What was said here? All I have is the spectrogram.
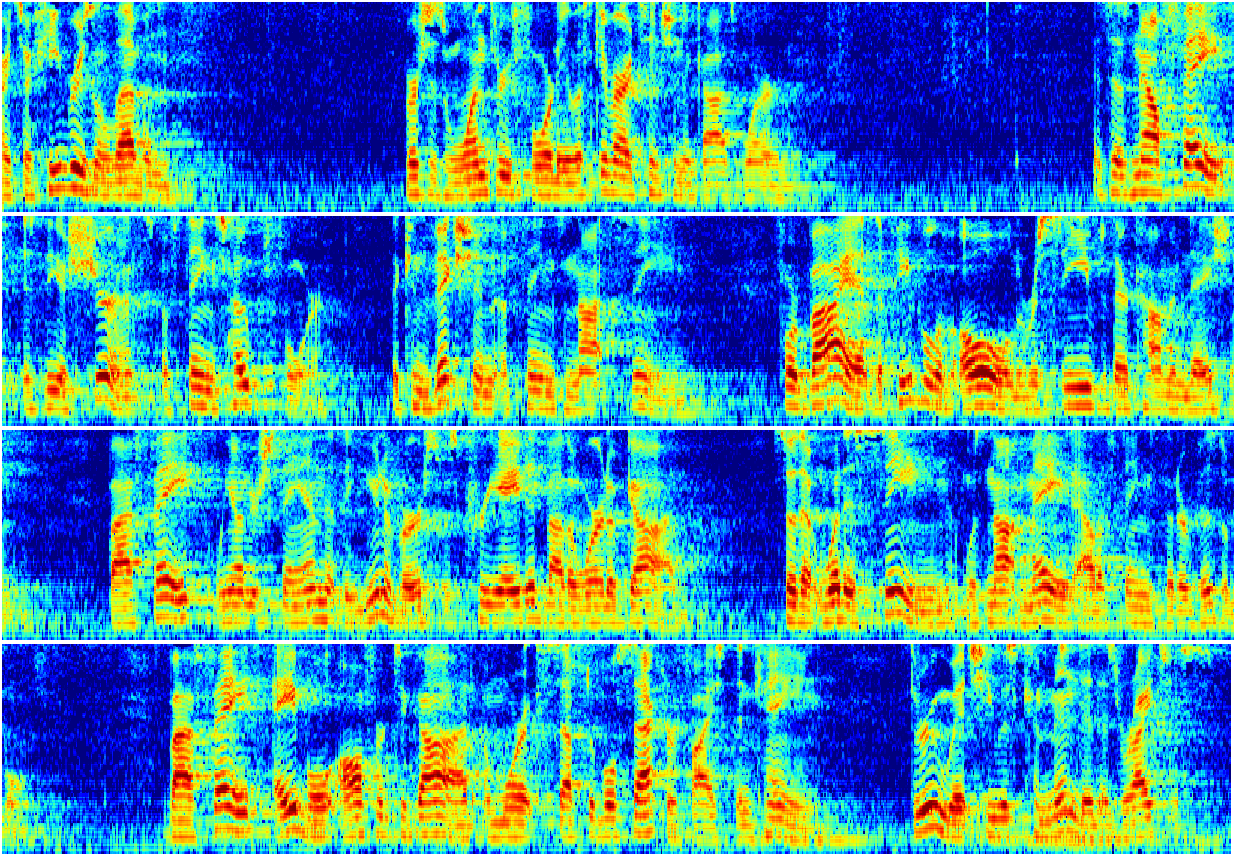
All right, so Hebrews 11, verses 1 through 40. Let's give our attention to God's word. It says, Now faith is the assurance of things hoped for, the conviction of things not seen. For by it the people of old received their commendation. By faith we understand that the universe was created by the Word of God, so that what is seen was not made out of things that are visible. By faith Abel offered to God a more acceptable sacrifice than Cain, through which he was commended as righteous,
